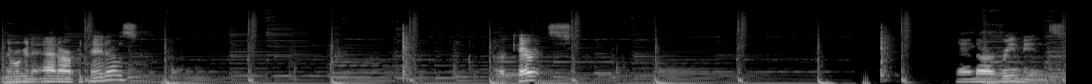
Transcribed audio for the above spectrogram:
Then we're going to add our potatoes. Our carrots. And our green beans.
